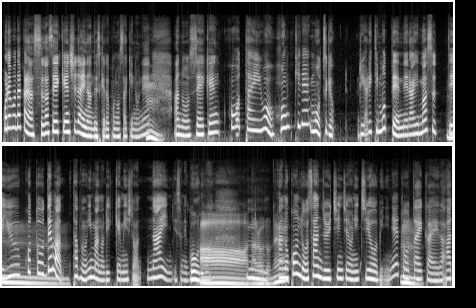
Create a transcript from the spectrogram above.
これもだから菅政権次第なんですけど、この先のね、うん、あの政権交代を本気でもう次、リアリティ持って狙いますっていうことでは多分今の立憲民主党はないんですよねゴールは。あなるほどね、あの今度31日の日曜日にね党大会があっ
